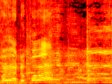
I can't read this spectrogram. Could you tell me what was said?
Phải?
